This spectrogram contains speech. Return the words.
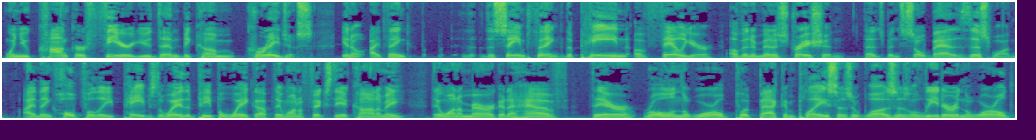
When you conquer fear, you then become courageous. You know, I think th- the same thing. The pain of failure of an administration that's been so bad as this one, I think hopefully paves the way that people wake up. They want to fix the economy. They want America to have their role in the world put back in place as it was as a leader in the world.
